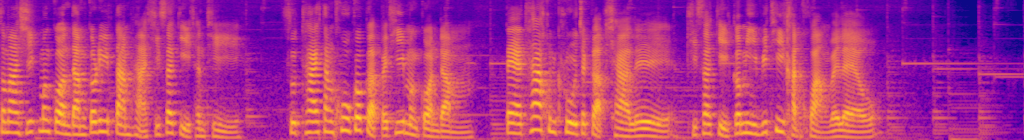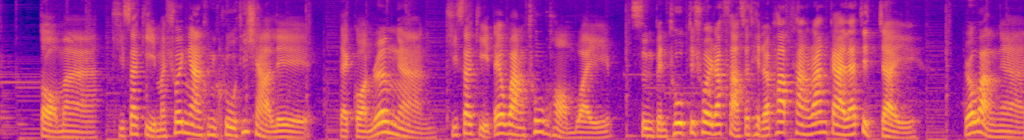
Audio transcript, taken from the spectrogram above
สมาชิกมังกรดำก็รีบตามหาคิซากิทันที สุดท้ายทั้งคู่ก็กลับไปที่มังกรดำ แต่ถ้าคุณครูจะกลับชาเล่คิซากิก็มีวิธีขัดขวางไว้แล้ว ต่อมาคิซากิมาช่วยงานคุณครูที่ชาเล่แต่ก่อนเริ่มงานคิซากิได้วางทูบหอมไว้ ซึ่งเป็นทูบที่ช่วยรักษาเสถียรภาพทางร่างกายและจิตใจ ระหว่างงาน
